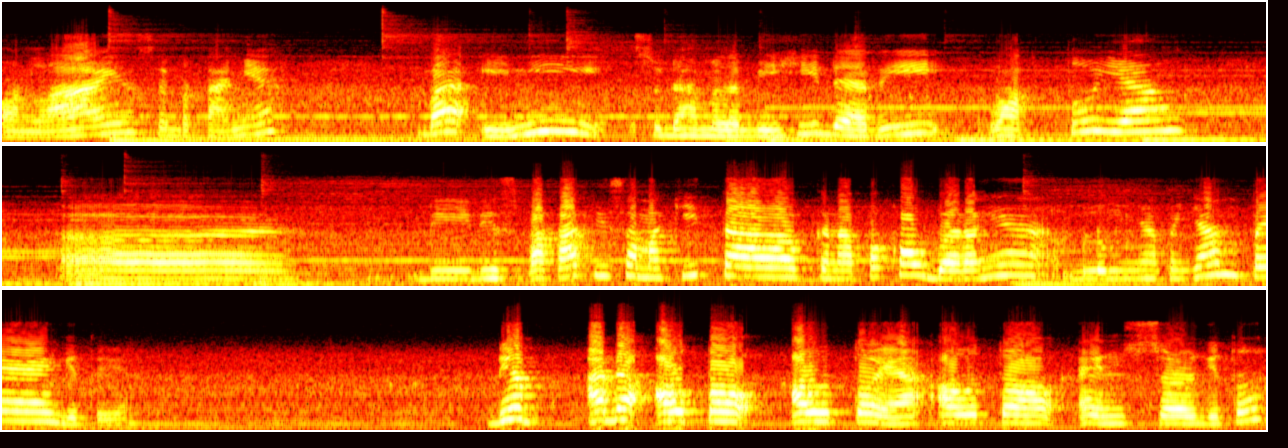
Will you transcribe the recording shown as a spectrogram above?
online saya bertanya Mbak ini sudah melebihi dari waktu yang uh, di, disepakati sama kita. Kenapa kok barangnya belum nyampe-nyampe gitu ya? Dia ada auto auto ya auto answer gitu.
